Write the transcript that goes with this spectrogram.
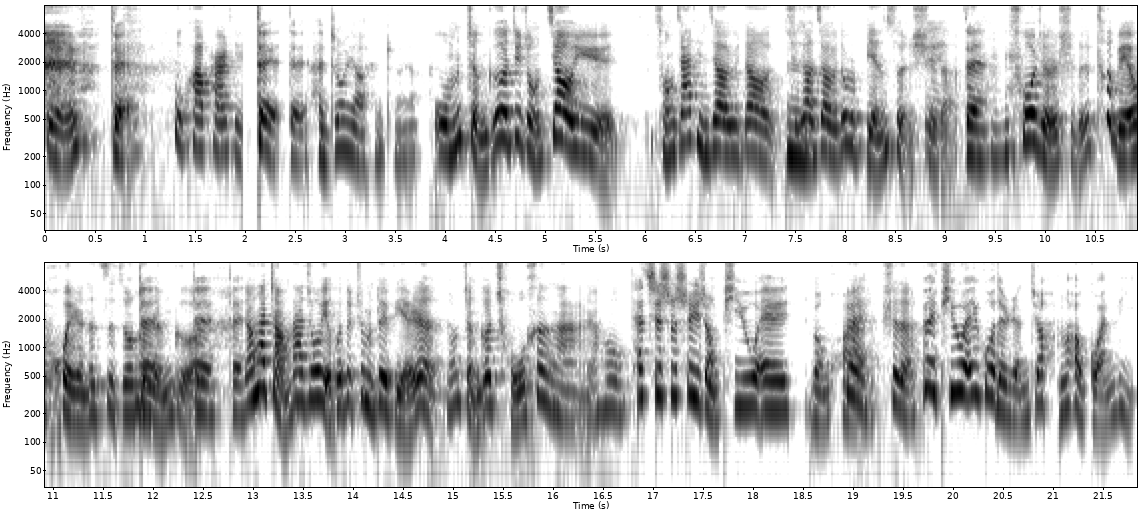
对，对互夸 party。对对，很重要很重要。我们整个这种教育，从家庭教育到学校教育，都是贬损式的、对 挫折式的，就特别毁人的自尊和人格。对对，然后他长大之后也会对这么对别人，然后整个仇恨啊，然后他其实是一种 PUA 文化。对，是的，被 PUA 过的人就很好管理，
